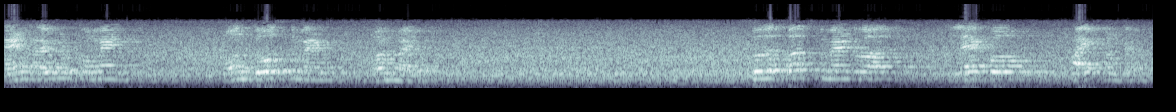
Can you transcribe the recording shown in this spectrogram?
and I would comment on those comments one by one. So the first comment was lack of eye contact.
